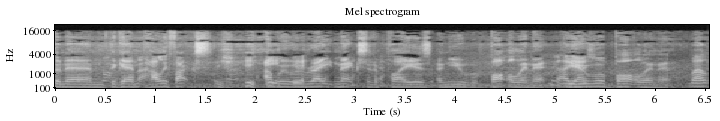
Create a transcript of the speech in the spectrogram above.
done um, the game at Halifax and we were right next to the players and you were bottling it. Oh, yes. You were bottling it. Well,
